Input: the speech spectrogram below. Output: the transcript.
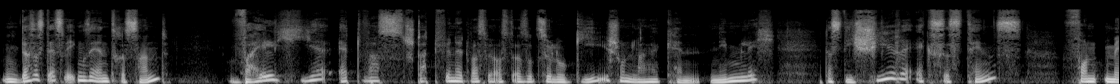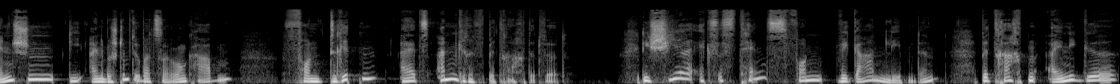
Das ist deswegen sehr interessant, weil hier etwas stattfindet, was wir aus der Soziologie schon lange kennen, nämlich, dass die schiere Existenz von Menschen, die eine bestimmte Überzeugung haben, von Dritten als Angriff betrachtet wird. Die schiere Existenz von vegan Lebenden betrachten einige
